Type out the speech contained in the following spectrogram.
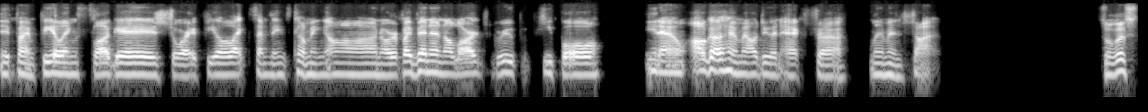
if I'm feeling sluggish or I feel like something's coming on, or if I've been in a large group of people, you know, I'll go home, I'll do an extra lemon shot. So let's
